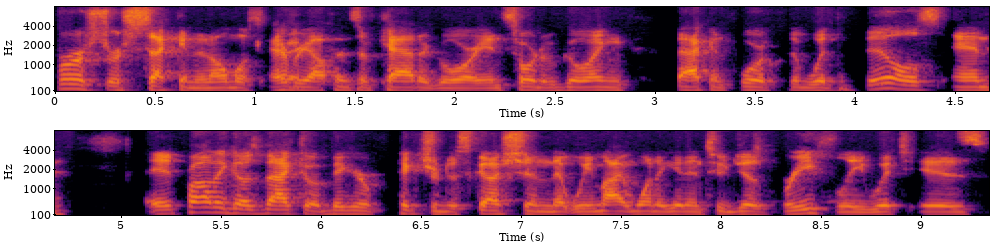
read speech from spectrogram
first or second in almost every right. offensive category, and sort of going back and forth with the Bills. And it probably goes back to a bigger picture discussion that we might want to get into just briefly, which is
